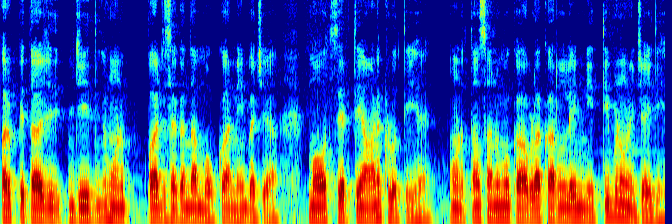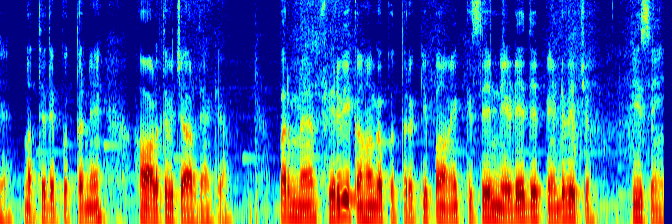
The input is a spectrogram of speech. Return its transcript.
ਪਰ ਪਿਤਾ ਜੀ ਜੀ ਹੁਣ ਭੱਜ ਸਕਣ ਦਾ ਮੌਕਾ ਨਹੀਂ ਬਚਿਆ। ਮੌਤ ਸਿਰ ਤੇ ਆਣ ਖਲੋਤੀ ਹੈ। ਹੁਣ ਤਾਂ ਸਾਨੂੰ ਮੁਕਾਬਲਾ ਕਰਨ ਲਈ ਨੀਤੀ ਬਣਾਉਣੀ ਚਾਹੀਦੀ ਹੈ। ਨੱਥੇ ਦੇ ਪੁੱਤਰ ਨੇ ਹਾਲਤ ਵਿਚਾਰਦਿਆਂ ਕਿਹਾ ਪਰ ਮੈਂ ਫਿਰ ਵੀ ਕਹਾਂਗਾ ਪੁੱਤਰ ਕਿ ਭਾਵੇਂ ਕਿਸੇ ਨੇੜੇ ਦੇ ਪਿੰਡ ਵਿੱਚ ਹੀ ਸਹੀ,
